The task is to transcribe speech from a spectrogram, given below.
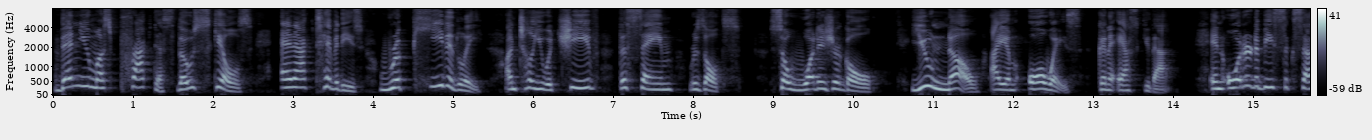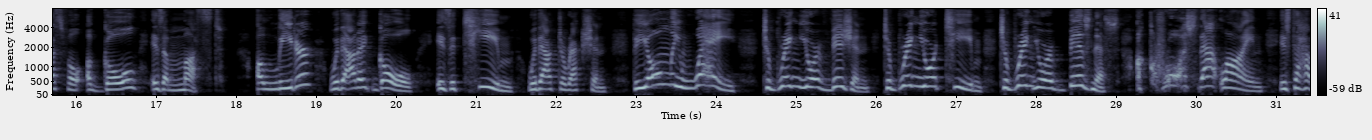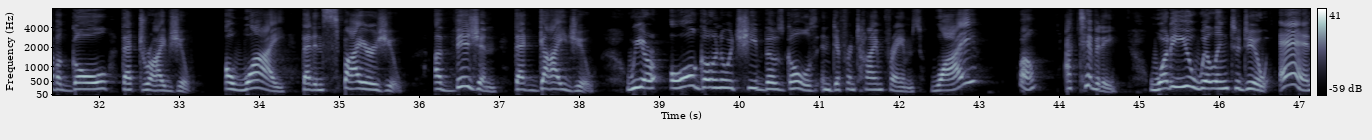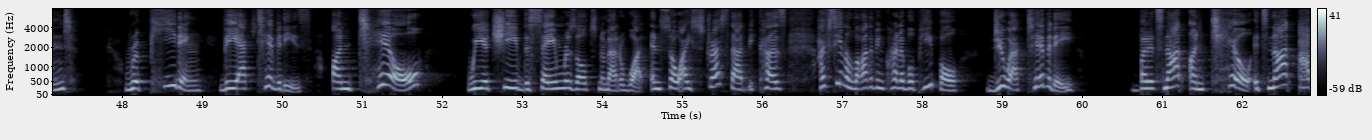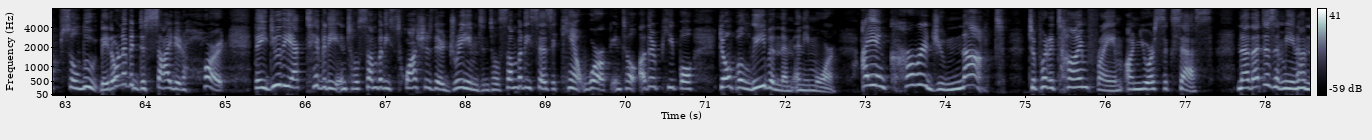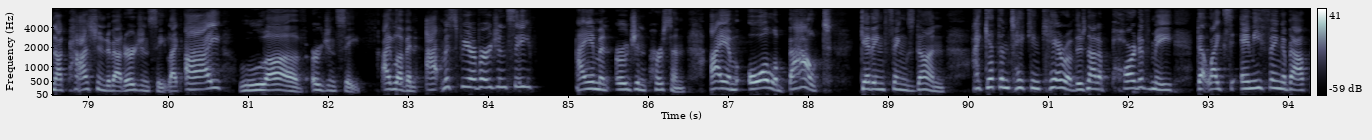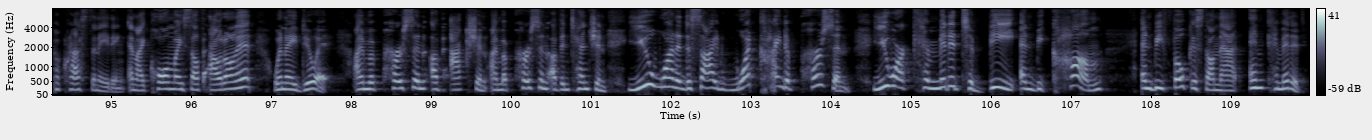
Then you must practice those skills and activities repeatedly until you achieve the same results. So, what is your goal? You know, I am always going to ask you that. In order to be successful, a goal is a must. A leader without a goal is a team without direction. The only way to bring your vision, to bring your team, to bring your business across that line is to have a goal that drives you, a why that inspires you, a vision that guides you. We are all going to achieve those goals in different time frames. Why? Well, activity. What are you willing to do? And repeating the activities until we achieve the same results no matter what. And so I stress that because I've seen a lot of incredible people do activity, but it's not until, it's not absolute. They don't have a decided heart. They do the activity until somebody squashes their dreams, until somebody says it can't work, until other people don't believe in them anymore. I encourage you not to put a time frame on your success. Now, that doesn't mean I'm not passionate about urgency. Like, I love urgency. I love an atmosphere of urgency. I am an urgent person. I am all about getting things done. I get them taken care of. There's not a part of me that likes anything about procrastinating. And I call myself out on it when I do it. I'm a person of action. I'm a person of intention. You want to decide what kind of person you are committed to be and become and be focused on that and committed.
